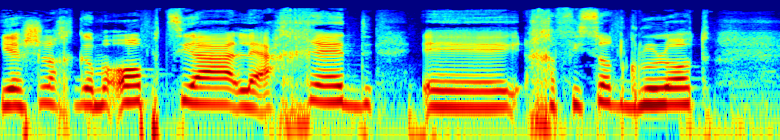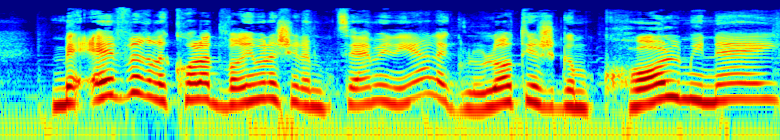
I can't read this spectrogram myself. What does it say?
יש לך גם אופציה לאחד אה, חפיסות גלולות. מעבר לכל הדברים האלה של אמצעי מניעה, לגלולות יש גם כל מיני...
